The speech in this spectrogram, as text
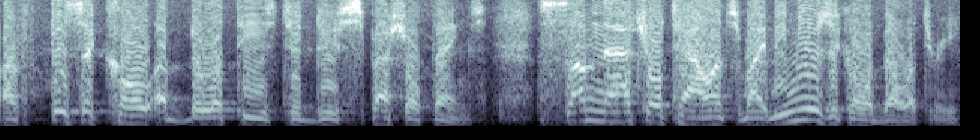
are physical abilities to do special things. Some natural talents might be musical ability,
